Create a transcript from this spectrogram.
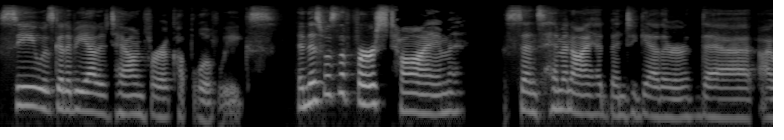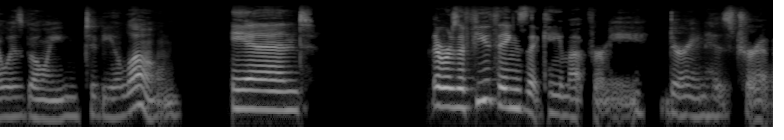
C was going to be out of town for a couple of weeks. And this was the first time since him and I had been together that I was going to be alone. And there was a few things that came up for me during his trip.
